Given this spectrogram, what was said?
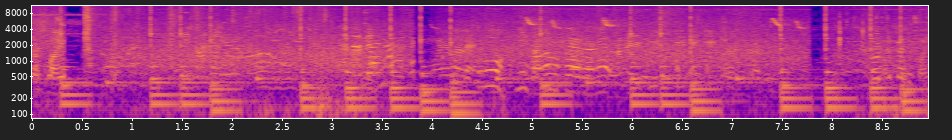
จะปล่อยไม่นั่นแหละนี่เขาต้องไปแล้วเนี่ยมันจะป็นสาย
